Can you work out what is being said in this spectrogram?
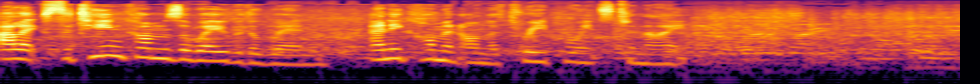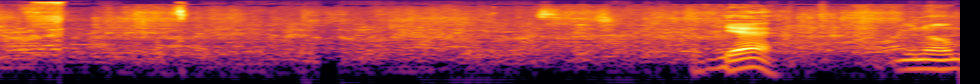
Alex, the team comes away with a win. Any comment on the three points tonight? Yeah, you know,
